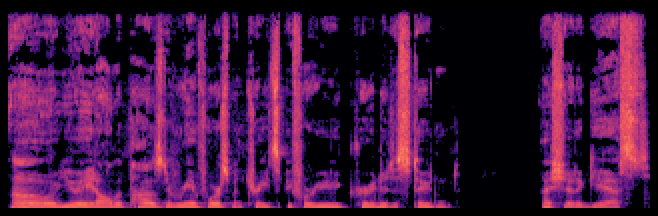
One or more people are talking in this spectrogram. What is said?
Oh, you ate all the positive reinforcement treats before you recruited a student. I should have guessed.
